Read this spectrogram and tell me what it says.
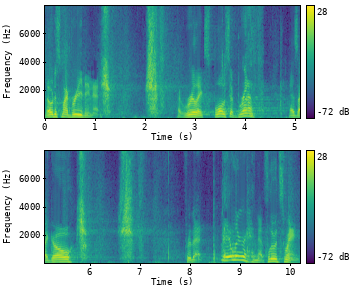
Notice my breathing, that a really explosive breath as I go for that Bailer and that fluid swing.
